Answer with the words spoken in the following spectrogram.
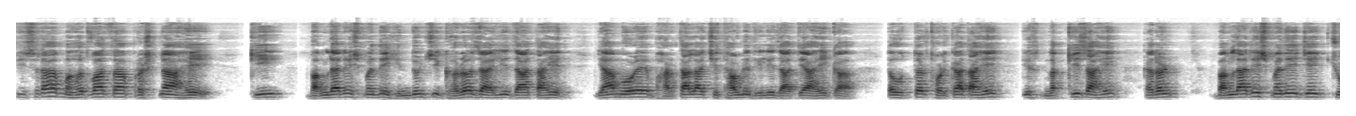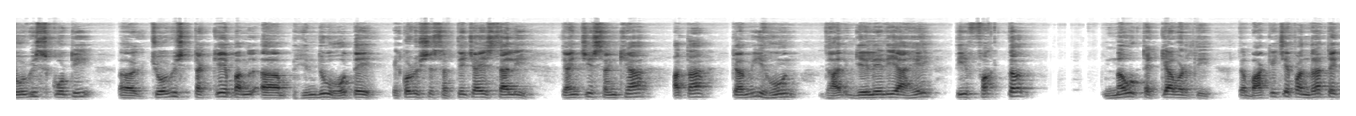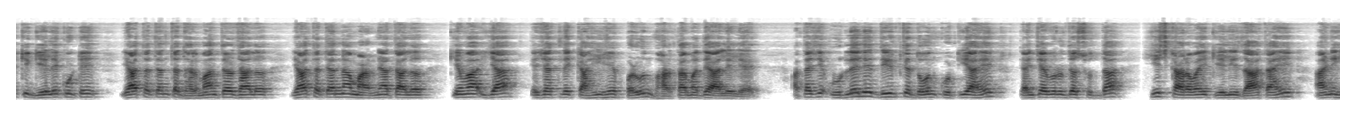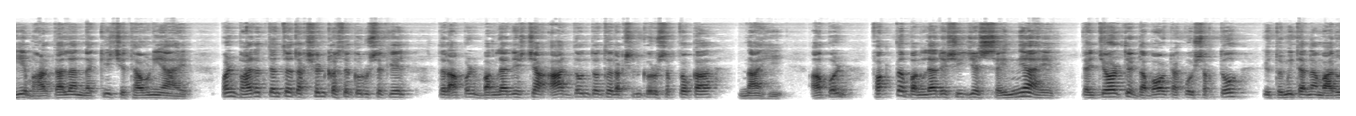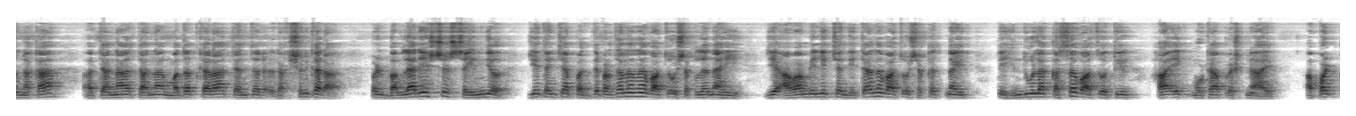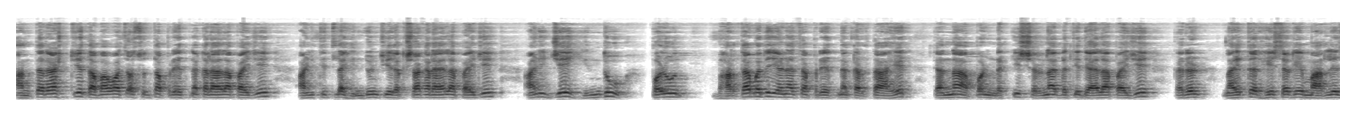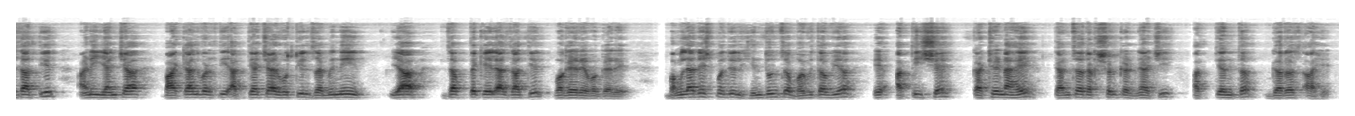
तिसरा महत्त्वाचा प्रश्न आहे की बांगलादेशमध्ये हिंदूंची घरं जाळली जात आहेत यामुळे भारताला चिथावणी दिली जाते आहे का? तर उत्तर थोडक्यात आहे की नक्कीच आहे. कारण बांगलादेशमध्ये जे चोवीस कोटी चोवीस टक्के बांगला हिंदू होते एकोणीसशे सत्तेचाळीस साली त्यांची संख्या आता कमी होऊन झा गेलेली आहे. ती फक्त नऊ टक्क्यावरती. तर बाकीचे पंधरा टक्के गेले कुठे? या तर त्यांचं धर्मांतर झालं या तर त्यांना मारण्यात आलं किंवा या त्याच्यातले काही हे पळून भारतामध्ये आलेले आहेत. आता जे उरलेले दीड ते दोन कोटी आहे त्यांच्याविरुद्ध सुद्धा हीच कारवाई केली जात आहे आणि ही भारताला नक्कीच चिथावणी आहे. पण भारत त्यांचं रक्षण कसं करू शकेल? तर आपण बांगलादेशच्या आत जाऊन त्याचं रक्षण करू शकतो का? नाही. आपण फक्त बांगलादेशी जे सैन्य आहे त्यांच्यावरती दबाव टाकू शकतो की तुम्ही त्यांना मारू नका. त्यांना त्यांना मदत करा त्यांचं रक्षण करा. पण बांगलादेशचं सैन्य जे त्यांच्या पंतप्रधानांना वाचवू शकलं नाही जे आवामी लीगच्या नेत्यांना वाचवू शकत नाहीत ते हिंदूला कसं वाचवतील हा एक मोठा प्रश्न आहे. आपण आंतरराष्ट्रीय दबावाचा सुद्धा प्रयत्न करायला पाहिजे आणि तिथल्या हिंदूंची रक्षा करायला पाहिजे. आणि जे हिंदू पळून भारतामध्ये येण्याचा प्रयत्न करता आहेत त्यांना आपण नक्कीच शरणागती द्यायला पाहिजे. कारण नाहीतर हे सगळे मारले जातील आणि यांच्या बायकांवरती अत्याचार होतील जमिनी या जप्त केल्या जातील वगैरे वगैरे. बांगलादेशमधील हिंदूंचं भवितव्य हे अतिशय कठीण आहे. त्यांचं रक्षण करण्याची अत्यंत गरज आहे.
